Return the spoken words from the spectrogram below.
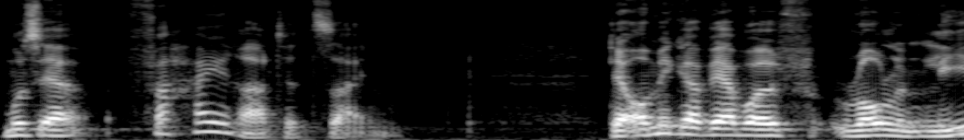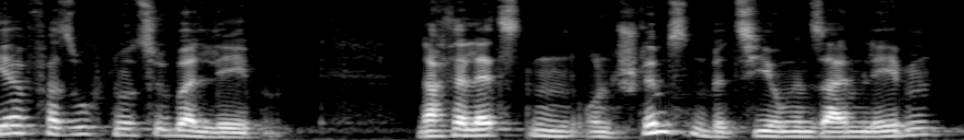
muss er verheiratet sein. Der Omega-Werwolf Roland Lear versucht nur zu überleben. Nach der letzten und schlimmsten Beziehung in seinem Leben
